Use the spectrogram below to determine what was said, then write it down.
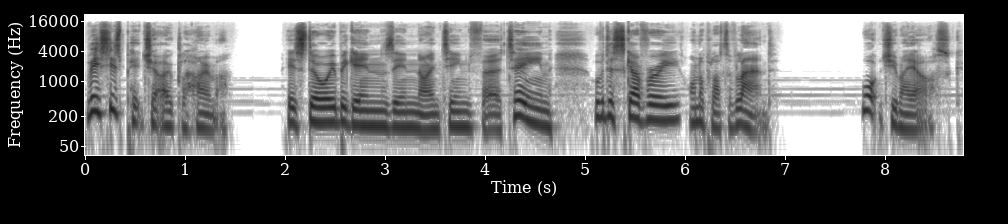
This is Picher, Oklahoma. Its story begins in 1913 with a discovery on a plot of land. What, you may ask?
